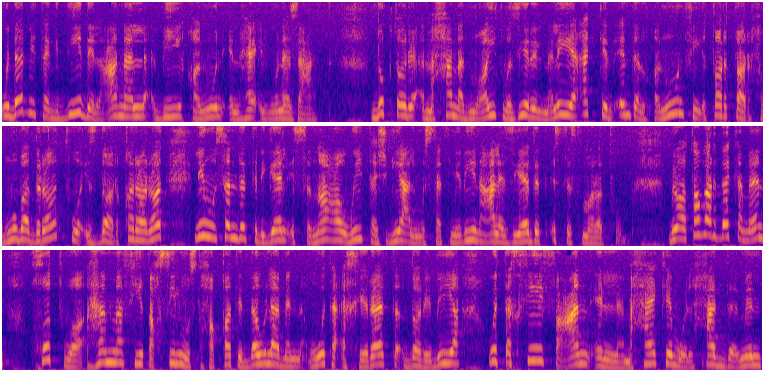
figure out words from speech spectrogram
وده بتجديد العمل بقانون إنهاء المنازعات. دكتور محمد معيط وزير المالية أكد أن القانون في إطار طرح مبادرات وإصدار قرارات لمساندة رجال الصناعة وتشجيع المستثمرين على زيادة استثماراتهم. بيعتبر ده كمان خطوة هامة في تحصيل مستحقات الدولة من متأخرات ضريبية والتخفيف عن المحاكم والحد من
